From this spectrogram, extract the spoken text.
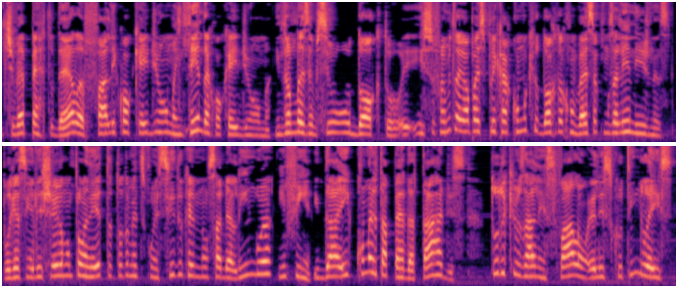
estiver perto dela, fale qualquer idioma, entenda qualquer idioma. Então, por exemplo, se o Doctor, isso foi muito legal pra explicar como que o Doctor conversa com os alienígenas. Porque assim, ele chega num planeta totalmente desconhecido, que ele não sabe a língua, enfim. E daí, como ele tá perto da TARDIS, tudo que os aliens falam, ele escuta em inglês.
